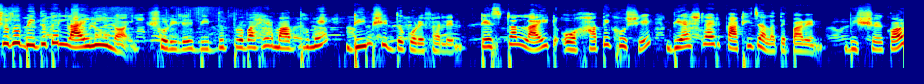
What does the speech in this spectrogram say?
শুধু বিদ্যুতের লাইনেই নয়, শরীরের বিদ্যুৎ প্রবাহের মাধ্যমে ডিম সিদ্ধ করে ফেলেন। টেস্টার লাইট ও হাতে ঘষে দিয়াশলাইয়ের কাঠি জ্বালাতে পারেন। বিস্ময়কর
